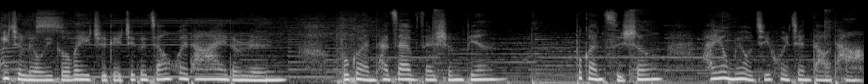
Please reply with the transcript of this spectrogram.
一直留一个位置给这个教会他爱的人，不管他在不在身边，不管此生还有没有机会见到他。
